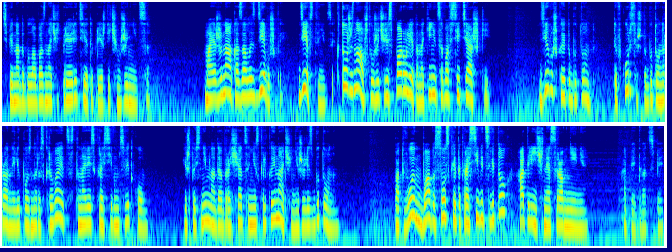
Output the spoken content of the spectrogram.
Тебе надо было обозначить приоритеты, прежде чем жениться. Моя жена оказалась девушкой, девственницей. Кто же знал, что уже через пару лет она кинется во все тяжкие? Девушка – это бутон. Ты в курсе, что бутон рано или поздно раскрывается, становясь красивым цветком? И что с ним надо обращаться несколько иначе, нежели с бутоном? По-твоему, баба-соска – это красивый цветок? Отличное сравнение. Опять 25.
